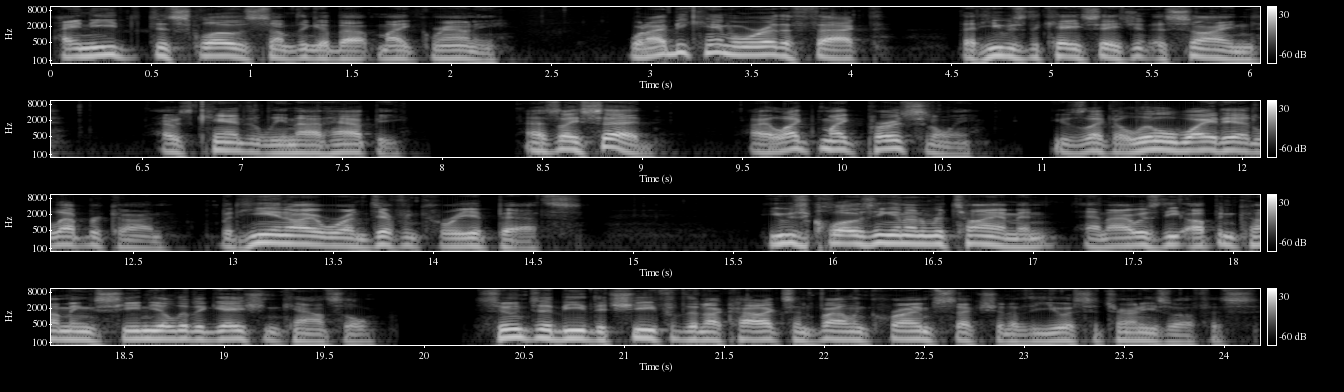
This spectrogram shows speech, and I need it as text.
I need to disclose something about Mike Growney. When I became aware of the fact that he was the case agent assigned, I was candidly not happy. As I said, I liked Mike personally. He was like a little white haired leprechaun but he and I were on different career paths. He was closing in on retirement, and I was the up and coming senior litigation counsel, soon to be the chief of the narcotics and violent crimes section of the U.S. Attorney's Office.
